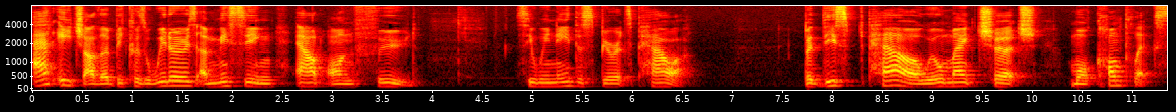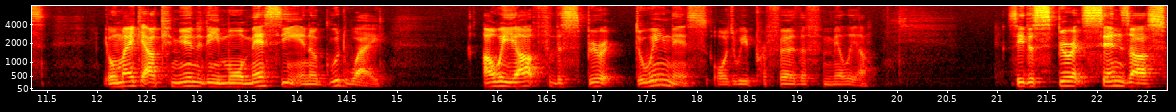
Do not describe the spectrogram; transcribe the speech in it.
at each other because widows are missing out on food. See, we need the Spirit's power. But this power will make church more complex. It will make our community more messy in a good way. Are we up for the Spirit doing this, or do we prefer the familiar? See, the Spirit sends us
